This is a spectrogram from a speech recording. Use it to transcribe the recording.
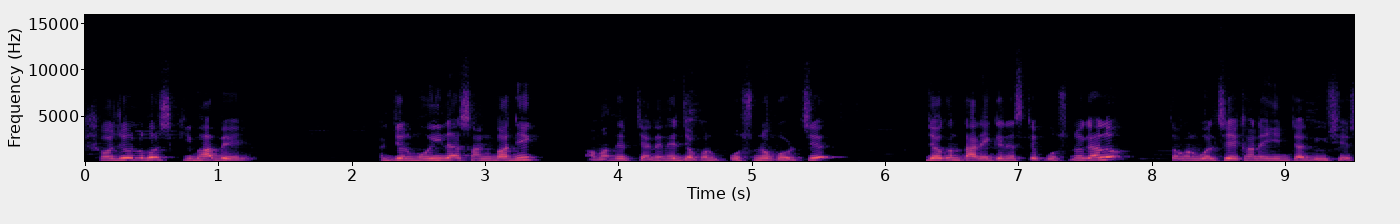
সজল ঘোষ কীভাবে একজন মহিলা সাংবাদিক আমাদের চ্যানেলে যখন প্রশ্ন করছে, যখন তার এগেনস্টে প্রশ্ন গেল, তখন বলছে, এখানে ইন্টারভিউ শেষ,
